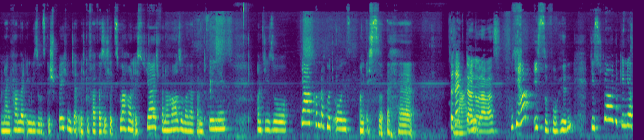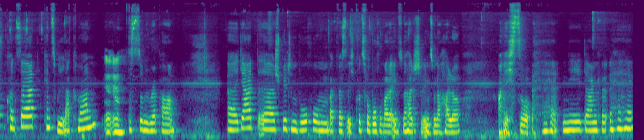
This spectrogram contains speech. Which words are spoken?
Und dann kam halt irgendwie so ins Gespräch und die hat mich gefragt, was ich jetzt mache. Und ich so, ja, ich fahre nach Hause, war gerade beim Training. Und die so, ja, komm doch mit uns. Und ich so, äh, Direkt Nein. dann, oder was? Ja, ich so, wohin? Die so, ja, wir gehen ja auf ein Konzert. Kennst du Lackmann? Mm -mm. Das ist so ein Rapper. Äh, ja, der spielt in Bochum, was weiß ich, kurz vor Bochum war da irgendeine Haltestelle, irgendeine Halle. Und ich so, nee, danke.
